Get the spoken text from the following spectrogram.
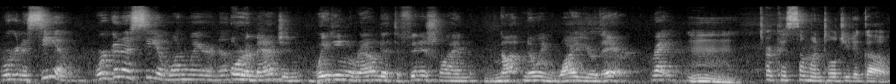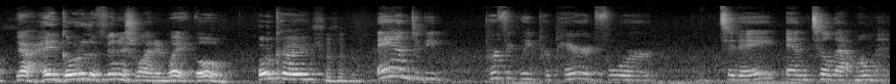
we're going to see him. We're going to see him one way or another. Or imagine waiting around at the finish line not knowing why you're there. right. Mm. Or because someone told you to go. Yeah, hey, go to the finish line and wait. Oh, okay. and to be perfectly prepared for today until that moment.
